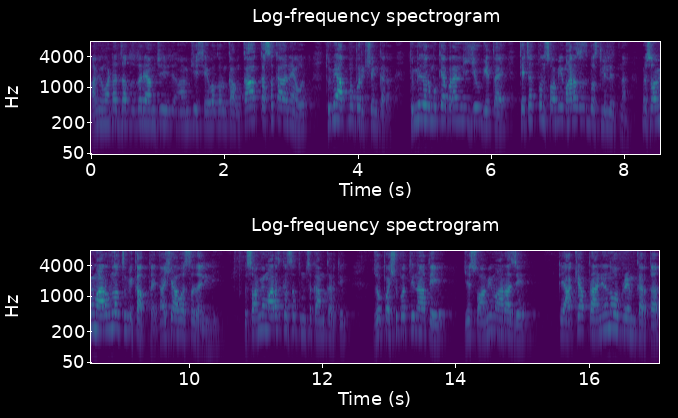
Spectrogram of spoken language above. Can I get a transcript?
आम्ही मठात जातो तरी आमची आमची सेवा करून काम का कसं का नाही होत? तुम्ही आत्मपरीक्षण करा. तुम्ही जर मुख्या जीव घेताय त्याच्यात पण स्वामी महाराजच बसलेले आहेत ना. मग स्वामी महाराजलाच तुम्ही कापतायत. अशी अवस्था झालेली. आहे. तर स्वामी महाराज कसं तुमचं काम करतील? जो पशुपतीनाथ आहे जे स्वामी महाराज आहेत ते अख्ख्या प्राण्यांवर प्रेम करतात.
